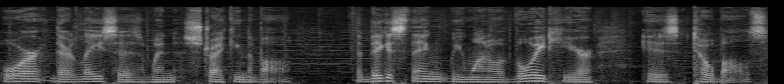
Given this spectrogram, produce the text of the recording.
or their laces when striking the ball. The biggest thing we want to avoid here is toe balls.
